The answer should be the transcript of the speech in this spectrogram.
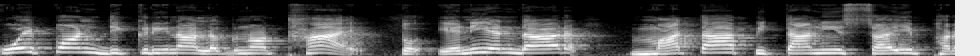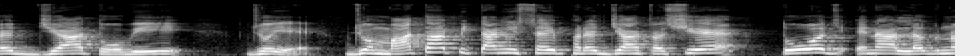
કોઈ પણ દીકરીના લગ્ન થાય તો એની અંદર માતા પિતાની સહી ફરજિયાત હોવી જોઈએ. જો માતા પિતાની સહી ફરજિયાત હશે તો જ એના લગ્ન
